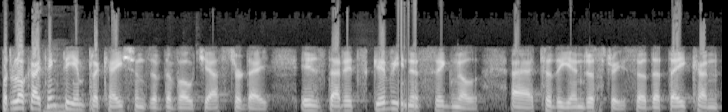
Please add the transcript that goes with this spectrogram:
But look, I think the implications of the vote yesterday is that it's giving a signal uh, to the industry so that they can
